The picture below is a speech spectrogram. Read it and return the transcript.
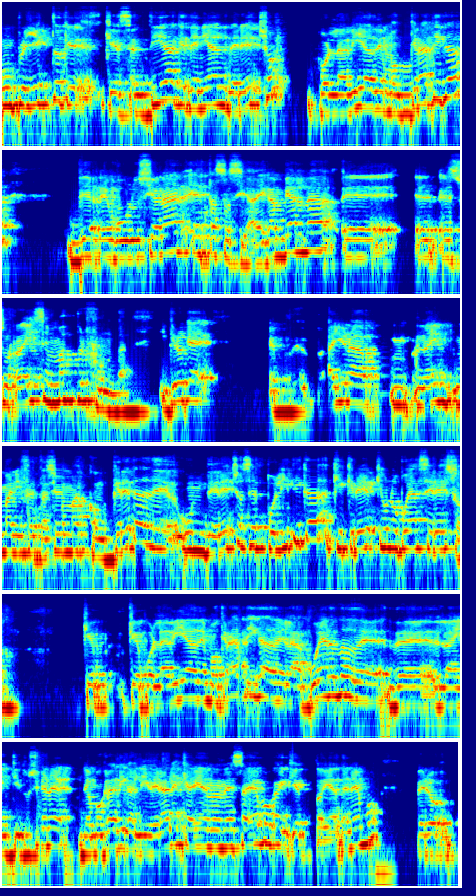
un, proyecto que, que sentía que tenía el derecho por la vía democrática de revolucionar esta sociedad, de cambiarla eh, en, sus raíces más profundas. Y creo que eh, hay una, no hay manifestación más concreta de un derecho a hacer política que creer que uno puede hacer eso. Que, por la vía democrática del acuerdo de, las instituciones democráticas liberales que habían en esa época y que todavía tenemos, pero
